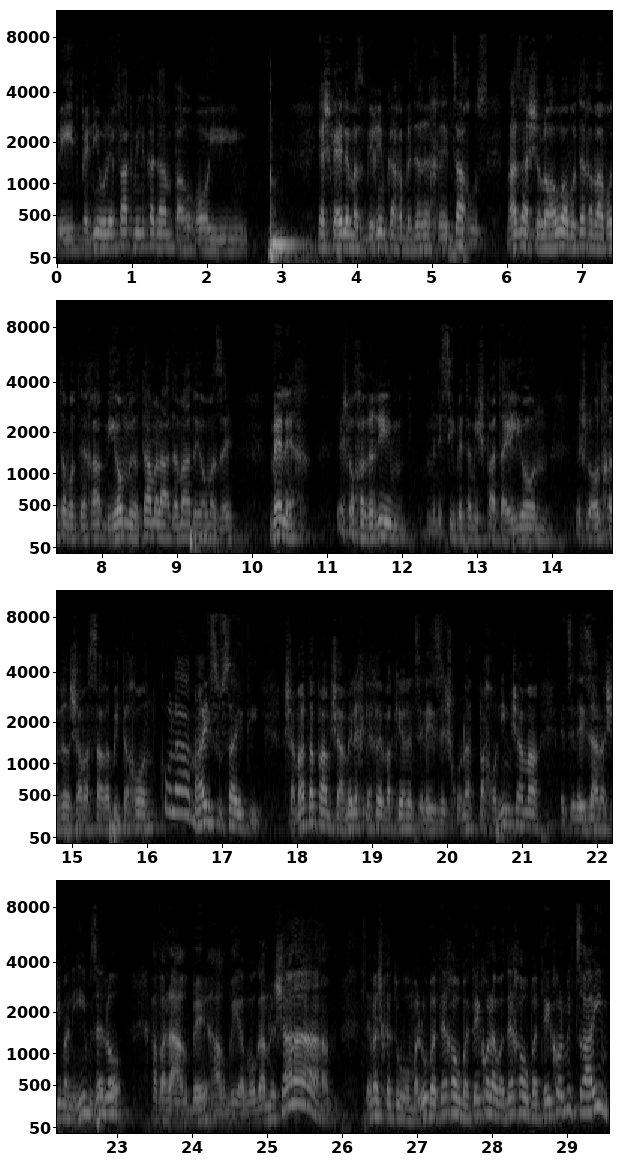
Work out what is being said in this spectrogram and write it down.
ויתפני ונפק מן קדם פרעוי יש כאלה מסבירים ככה בדרך אה, צחוס, מה זה אשר לא ראו אבותיך ואבות אבותיך מיום היותם על האדמה עד היום הזה? מלך, יש לו חברים, נשיא בית המשפט העליון, יש לו עוד חבר שם, שר הביטחון, כל העם, היי סוסייטי. שמעת פעם שהמלך ילך לבקר אצל איזה שכונת פחונים שם, אצל איזה אנשים עניים? זה לא. אבל הרבה, הרבה יבוא גם לשם. זה מה שכתוב, ומלאו בתיך ובתי כל עבדיך ובתי כל מצרים.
